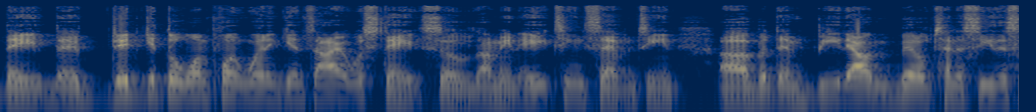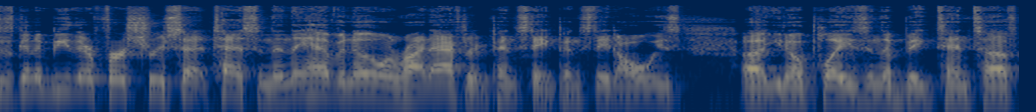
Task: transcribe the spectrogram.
They they did get the one point win against Iowa State. So I mean, 18-17. Uh, but then beat out Middle Tennessee. This is going to be their first true set test, and then they have another one right after it. Penn State. Penn State always, uh, you know, plays in the Big Ten tough.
